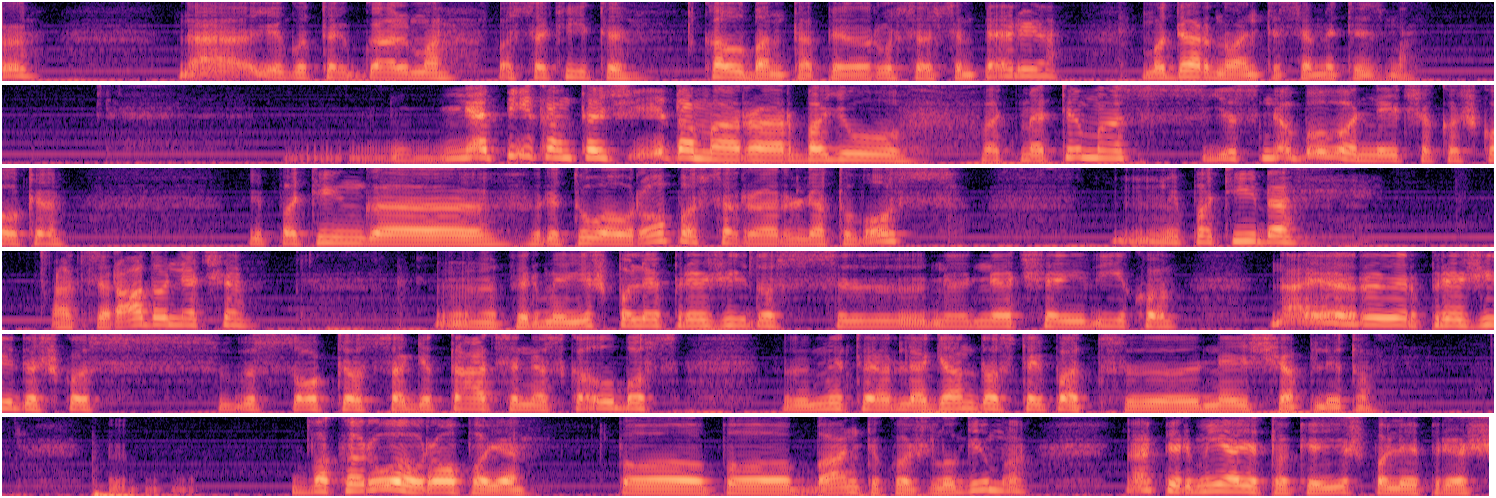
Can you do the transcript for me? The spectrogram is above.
na, jeigu taip galima pasakyti, kalbant apie Rusijos imperiją, modernų antisemitizmą. Neapykanta žydam ar, arba jų atmetimas, jis nebuvo nei čia kažkokia ypatinga rytų Europos ar, ar Lietuvos ypatybė. Atsirado ne čia. Pirmieji išpaliai prie žydus ne, ne čia įvyko. Na ir, ir prie žydiškos visokios agitacinės kalbos, mitai ar legendos taip pat ne iš čia plito. Vakarų Europoje po, po antiko žlugimo Na, pirmieji tokie išpoliai prieš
